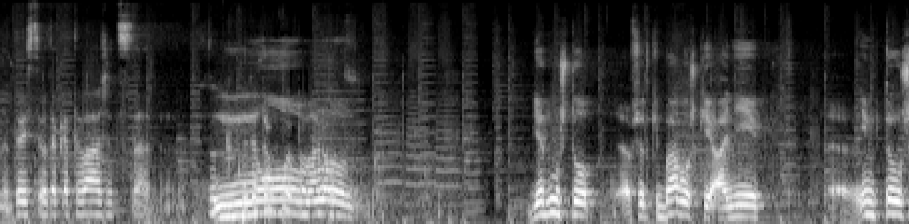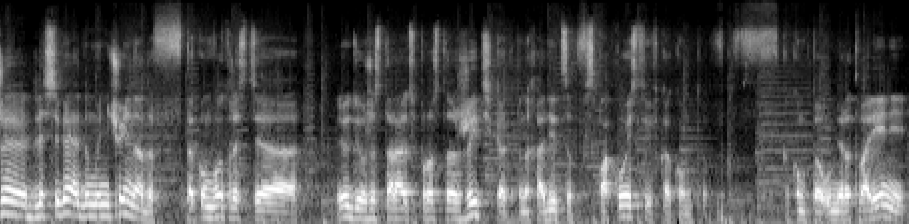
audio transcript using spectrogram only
Ну, то есть вот так отважиться. Тут какой-то другой поворот. Я думаю, что э, все-таки бабушки, они э, им-то уже для себя, я думаю, ничего не надо. В таком возрасте люди уже стараются просто жить, как-то находиться в спокойствии, в каком-то, в каком-то умиротворении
